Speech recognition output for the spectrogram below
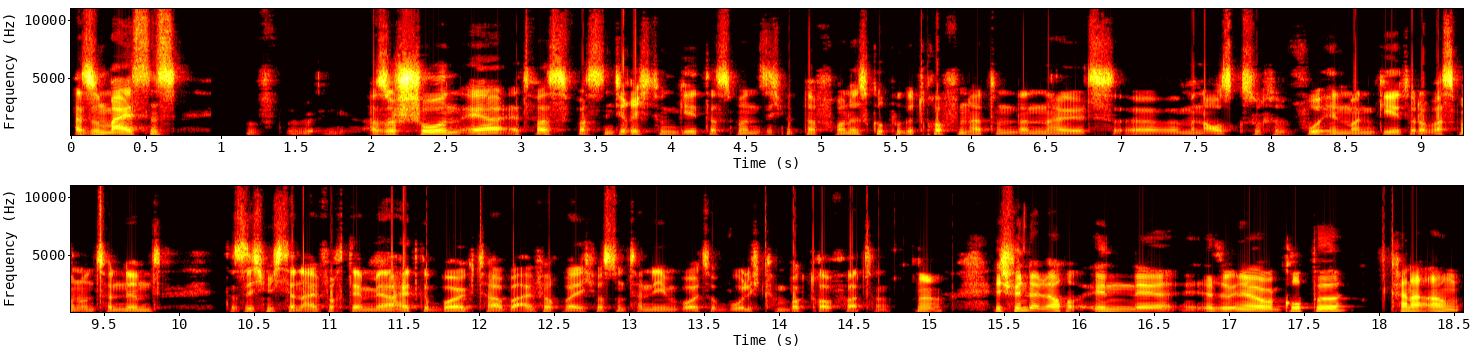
Also meistens, also schon eher etwas, was in die Richtung geht, dass man sich mit einer Freundesgruppe getroffen hat und dann halt äh, man ausgesucht hat, wohin man geht oder was man unternimmt, dass ich mich dann einfach der Mehrheit gebeugt habe, einfach weil ich was unternehmen wollte, obwohl ich keinen Bock drauf hatte. Ich finde halt auch in der, also in der Gruppe, keine Ahnung,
